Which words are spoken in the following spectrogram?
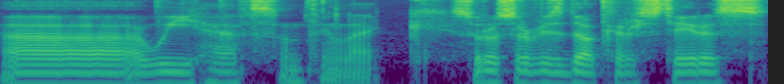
Uh, we have something like sudo service docker status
